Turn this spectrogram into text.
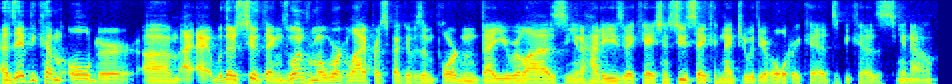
As they become older, um, I, I, well, there's two things. One, from a work life perspective, is important that you realize you know how to use vacations. You stay connected with your older kids because you know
